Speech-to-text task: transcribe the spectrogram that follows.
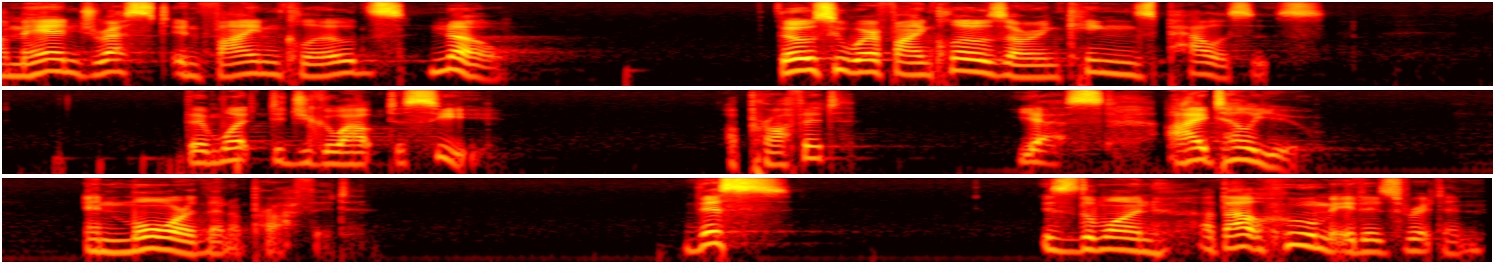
A man dressed in fine clothes? No. Those who wear fine clothes are in kings' palaces. Then what did you go out to see? A prophet? Yes, I tell you, and more than a prophet. This is the one about whom it is written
